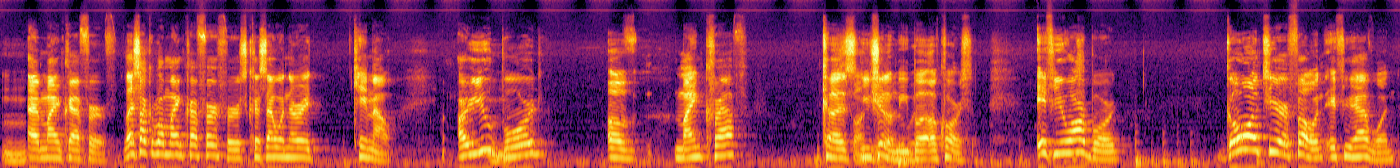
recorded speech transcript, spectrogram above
and Minecraft Earth. Let's talk about Minecraft Earth first, because that one already came out. Are you bored of Minecraft? Because you shouldn't be, but of course. If you are bored, go onto your phone, if you have one,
